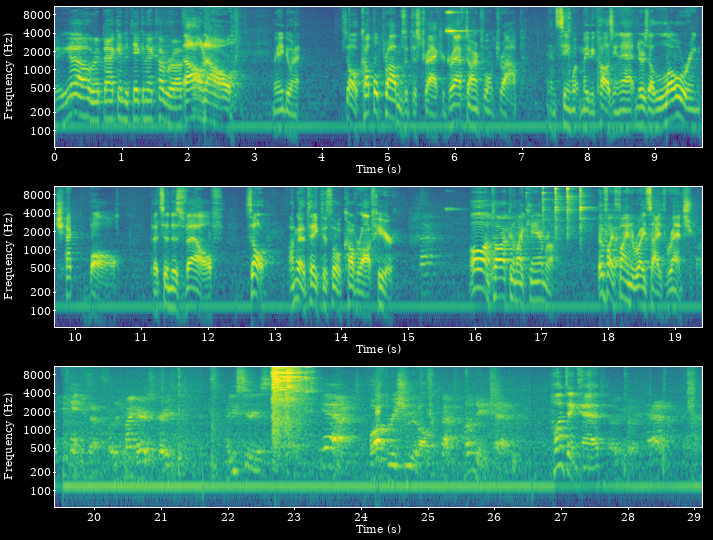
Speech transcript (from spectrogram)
There you go, right back into taking that cover off. Oh no, we ain't doing it. So a couple problems with this tractor. Draft arms won't drop and seeing what may be causing that. There's a lowering check ball that's in this valve. So I'm gonna take this little cover off here. Oh, I'm talking to my camera. If I find the right size wrench. Oh, you can't use that footage. My hair is crazy. Are you serious? Yeah. We'll have to reshoot it all. Hunting head. Hunting head. Oh,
